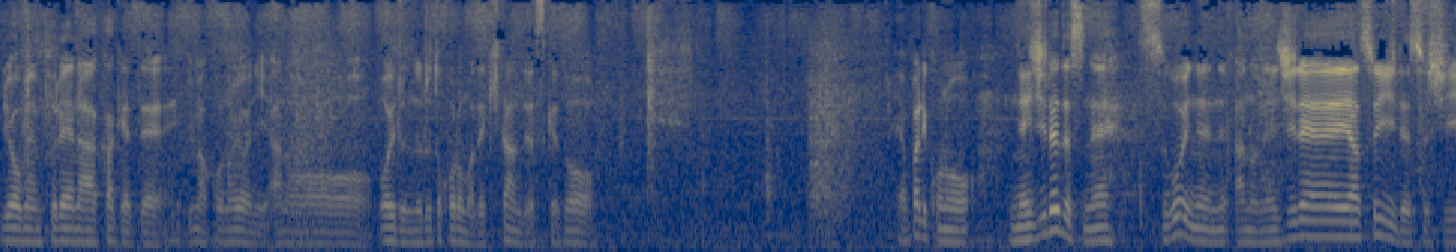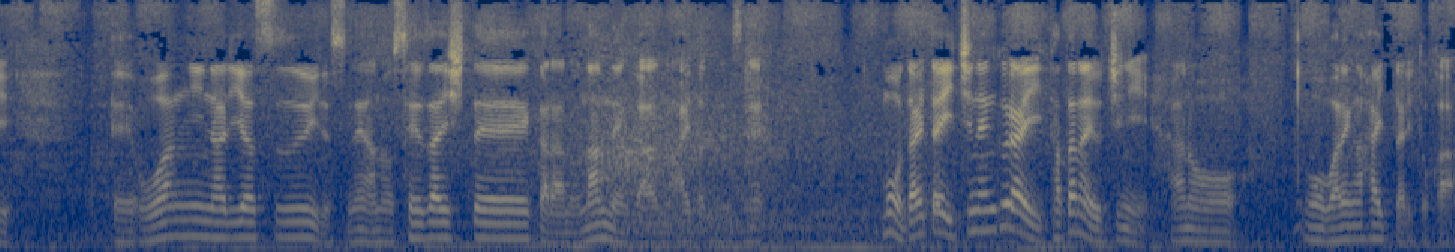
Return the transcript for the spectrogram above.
両面プレーナーかけて今このように、あのーオイル塗るところまで来たんですけどやっぱりこのねじれですね。すごいねねあのねじれやすいですし、えーお椀になりやすいですね。あの製材してからの何年かの間でですね。もう大体1年ぐらい経たないうちにあのもう割れが入ったりとか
